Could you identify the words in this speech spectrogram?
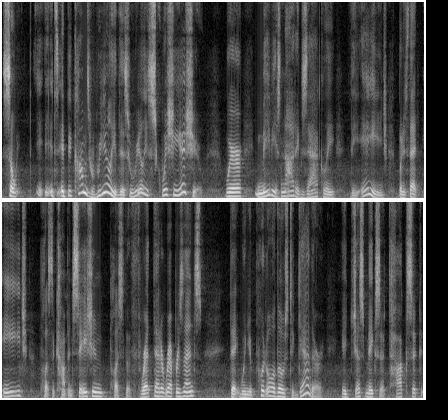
So it's, it becomes really this really squishy issue where maybe it's not exactly the age, but it's that age plus the compensation plus the threat that it represents that when you put all those together, it just makes it a toxic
